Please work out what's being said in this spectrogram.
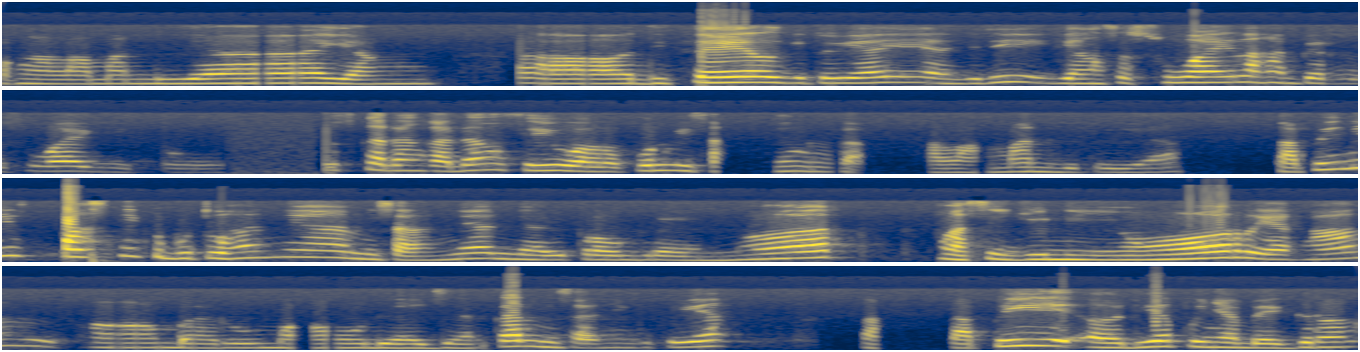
pengalaman dia yang uh, detail gitu ya, ya. Jadi yang sesuai lah hampir sesuai gitu. Terus kadang-kadang sih walaupun misalnya nggak pengalaman gitu ya tapi ini pas nih kebutuhannya. Misalnya nyari programmer masih junior ya kan um, baru mau diajarkan misalnya gitu ya tapi uh, dia punya background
